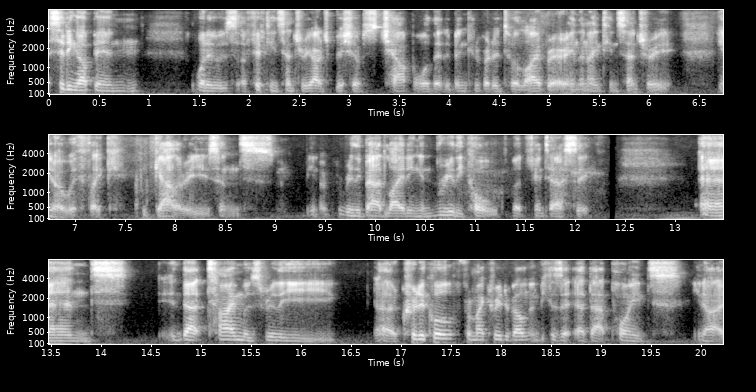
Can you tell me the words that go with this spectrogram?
sitting up in what it was a 15th century archbishop's chapel that had been converted to a library in the 19th century, you know, with like galleries and you know really bad lighting and really cold but fantastic and that time was really uh, critical for my career development because at, at, that point you know i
